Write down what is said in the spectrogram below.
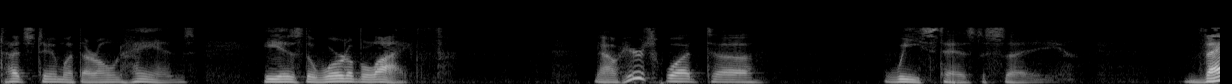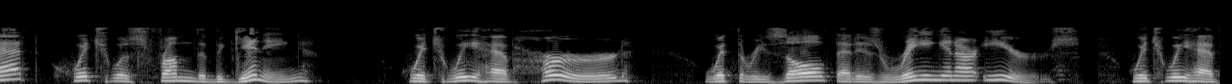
touched him with our own hands. He is the word of life. Now, here's what uh, Wuest has to say. That which was from the beginning, which we have heard with the result that is ringing in our ears, which we have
